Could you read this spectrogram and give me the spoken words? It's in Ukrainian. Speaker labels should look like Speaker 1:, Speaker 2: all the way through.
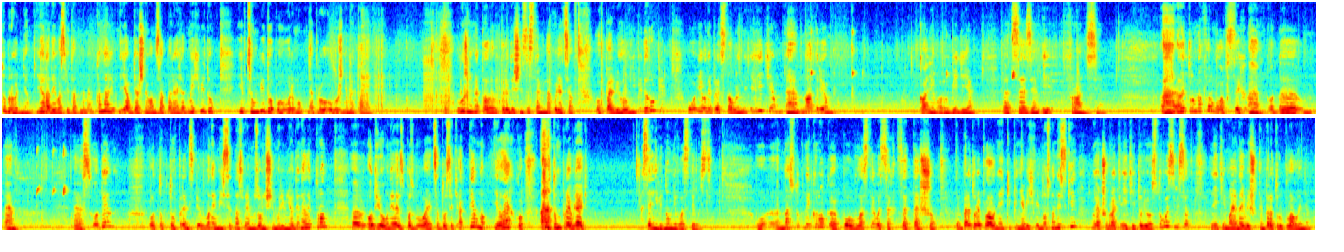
Speaker 1: Доброго дня! Я радий вас вітати на моєму каналі. Я вдячний вам за перегляд моїх відео. І в цьому відео поговоримо про лужні метали. Лужні метали в періодичній системі знаходяться в первій головній підгрупі, О, і вони представлені літієм, е, натрієм, калієм, рубідієм, е, цезієм і францієм. Е, Електронна формула всіх е, е, NS1 От, тобто, в принципі, вони містять на своєму зовнішньому рівні один електрон. Е, його вони позбуваються досить активно і легко, тому проявляють сильні відновні властивості. О, е, наступний крок е, по властивостях це те, що температури плавлення і кипіння в їх відносно низькі. Ну, якщо брати літій, то його 180, літій має найвищу температуру плавлення.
